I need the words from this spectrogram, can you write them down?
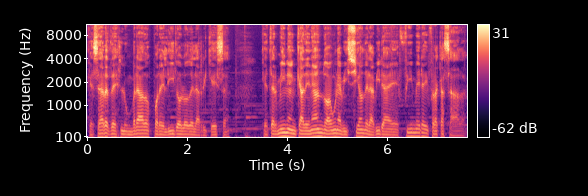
que ser deslumbrados por el ídolo de la riqueza, que termina encadenando a una visión de la vida efímera y fracasada.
